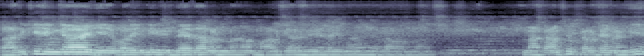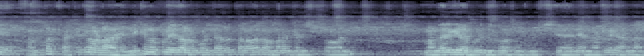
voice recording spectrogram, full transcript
రాజకీయంగా ఎవరు ఎన్ని విభేదాలు ఉన్నా మార్గాలు వేరైనా ఎలా ఉన్నా నా కాన్సెప్ట్ ఒకటేనండి. అంత చక్కగా వాళ్ళ ఎన్నికలప్పుడు ఏదో అనుకుంటారో తర్వాత అందరం కలిసిపోవాలి మంగళగిరి అభివృద్ధి కోసం కృషి చేయాలి అన్నట్లుగా అన్నారు.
